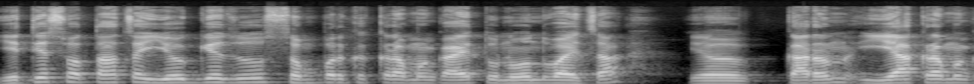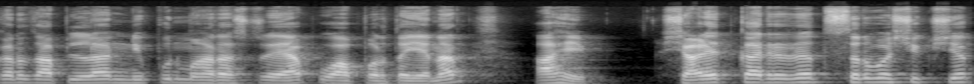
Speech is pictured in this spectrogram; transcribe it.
येथे स्वतःचा योग्य जो संपर्क क्रमांक आहे तो नोंदवायचा. कारण या क्रमांकानंच आपल्याला निपुण महाराष्ट्र ॲप वापरता येणार आहे. शाळेत कार्यरत सर्व शिक्षक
